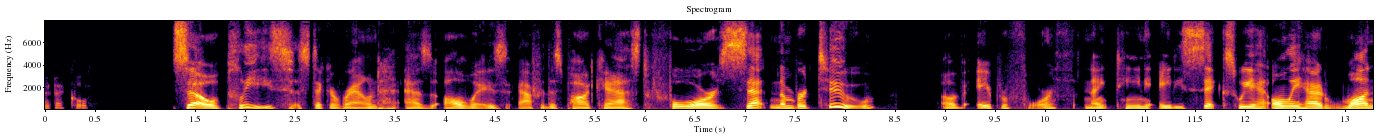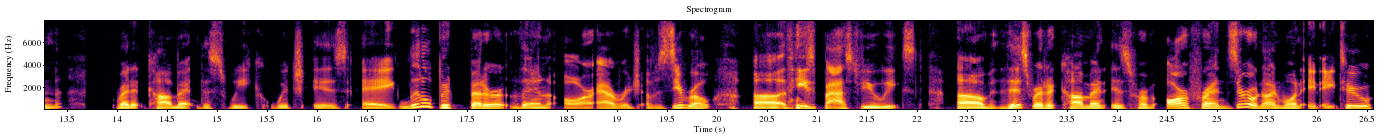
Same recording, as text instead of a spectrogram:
Okay, cool. So please stick around, as always, after this podcast for set number two of April 4th, 1986. We only had one Reddit comment this week, which is a little bit better than our average of zero uh, these past few weeks. Um, this Reddit comment is from our friend 091882,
